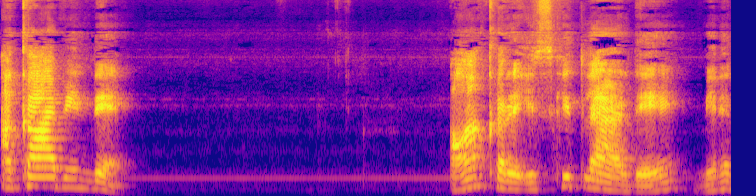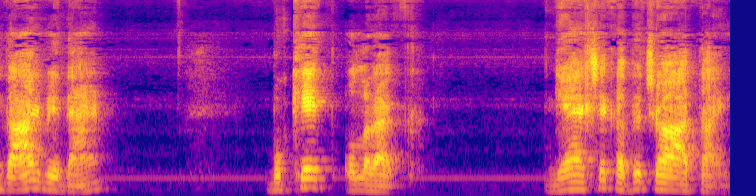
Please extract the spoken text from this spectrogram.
Akabinde Ankara İskitler'de beni darbeden Buket olarak gerçek adı Çağatay.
